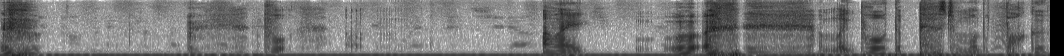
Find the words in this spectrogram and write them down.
I'm like, like, pull out the pistol, motherfucker.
